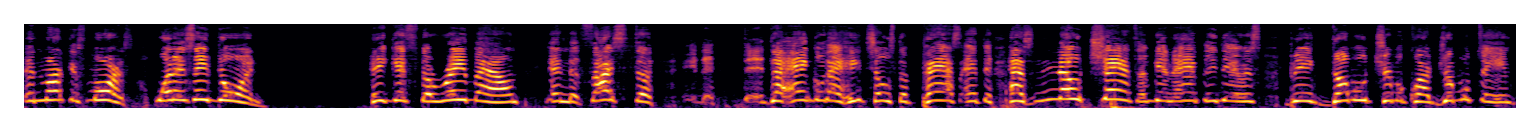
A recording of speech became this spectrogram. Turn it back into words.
And Marcus Morris, what is he doing? He gets the rebound and decides to the, the angle that he chose to pass Anthony has no chance of getting Anthony Davis being double, triple, quadruple teamed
